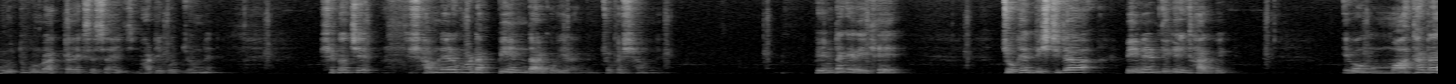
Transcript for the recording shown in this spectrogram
গুরুত্বপূর্ণ একটা এক্সারসাইজ ভাটিকোর জন্য। সেটা হচ্ছে সামনে এরকম একটা পেন দাঁড় করিয়ে রাখবেন চোখের সামনে। পেনটাকে রেখে চোখের দৃষ্টিটা পেনের দিকেই থাকবে এবং মাথাটা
